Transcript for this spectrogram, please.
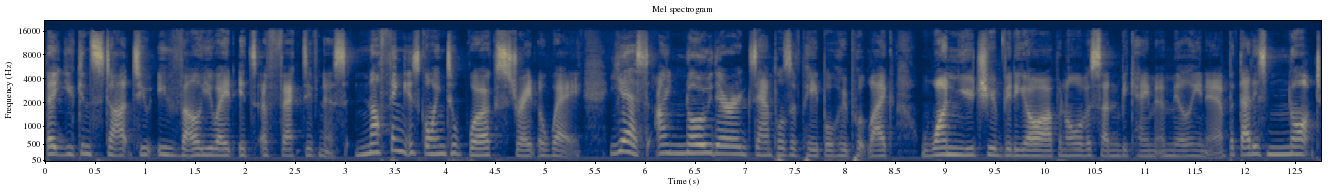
that you can start to evaluate its effectiveness. Nothing is going to work straight away. Yes, I know there are examples of people who put like one YouTube video up and all of a sudden became a millionaire, but that is not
